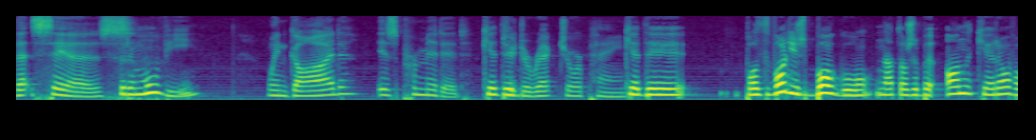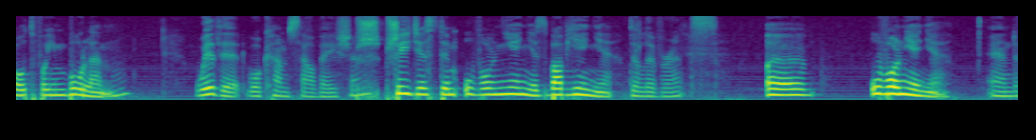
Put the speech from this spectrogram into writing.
That says który mówi, when God is permitted to kiedy, direct your pain, kiedy pozwolisz Bogu na to, żeby On kierował Twoim bólem, with it will come salvation, przy, przyjdzie z tym uwolnienie, zbawienie, deliverance, e, uwolnienie and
